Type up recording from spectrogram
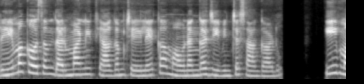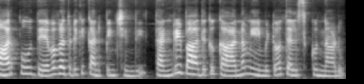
ప్రేమ కోసం ధర్మాన్ని త్యాగం చేయలేక మౌనంగా జీవించసాగాడు. ఈ మార్పు దేవవ్రతుడికి కనిపించింది. తండ్రి బాధకు కారణం ఏమిటో తెలుసుకున్నాడు.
